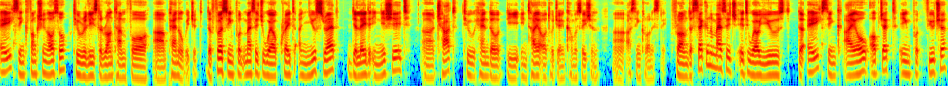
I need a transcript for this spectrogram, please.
async function also to release the runtime for uh, panel widget. The first input message will create a new thread, delayed initiate uh, chat to handle the entire AutoGen conversation uh, asynchronously. From the second message, it will use the asyncio object input future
